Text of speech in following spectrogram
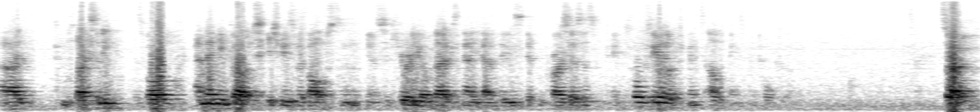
Uh, complexity as well. And then you've got issues with ops and you know, security of that, because now you have these different processes that can talk to you, which means other things can talk to them. So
